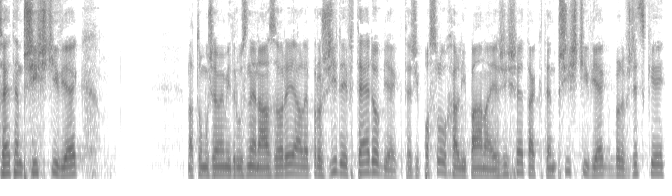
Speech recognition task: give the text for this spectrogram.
Co je ten příští věk? Na to můžeme mít různé názory, ale pro Židy v té době, kteří poslouchali Pána Ježíše, tak ten příští věk byl vždycky,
